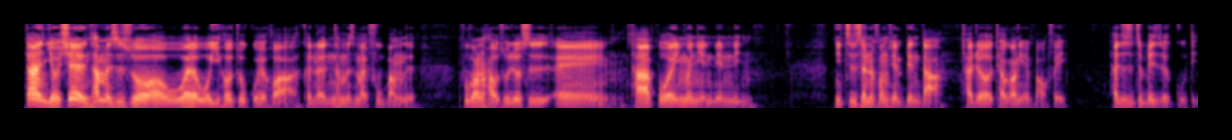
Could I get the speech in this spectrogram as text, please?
但，有些人他们是说，哦，我为了我以后做规划，可能他们是买富邦的。富邦的好处就是，诶，他不会因为你的年龄，你自身的风险变大，他就调高你的保费。它就是这辈子就固定，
